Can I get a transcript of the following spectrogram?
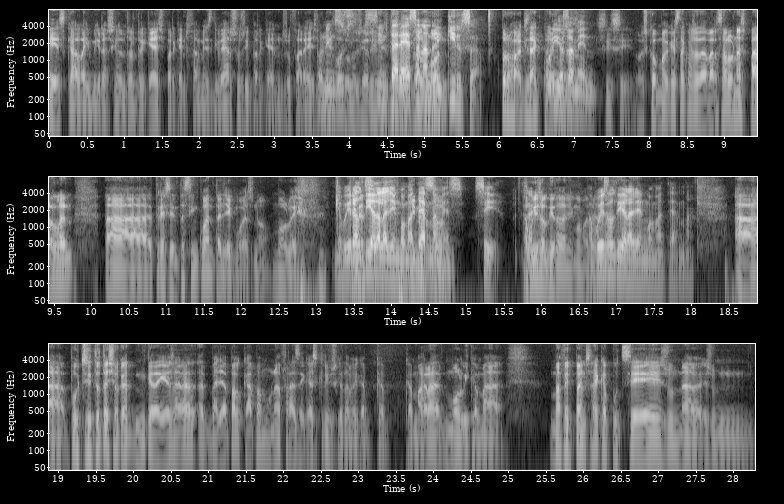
és que la immigració ens enriqueix perquè ens fa més diversos i perquè ens ofereix Però més solucions i més s'interessa en visions del món. enriquir-se. Però, exacte. Curiosament. Sí, sí. És com aquesta cosa de Barcelona es parlen uh, 350 llengües, no? Molt bé. I avui era el dia són- de la llengua materna, més. Sí. exacte. Avui és el dia de la llengua materna. Avui és el dia de la llengua materna. Uh, potser tot això que, que deies ara et balla pel cap amb una frase que escrius que també que, que, que m'ha agradat molt i que m'ha fet pensar que potser és, una, és un...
